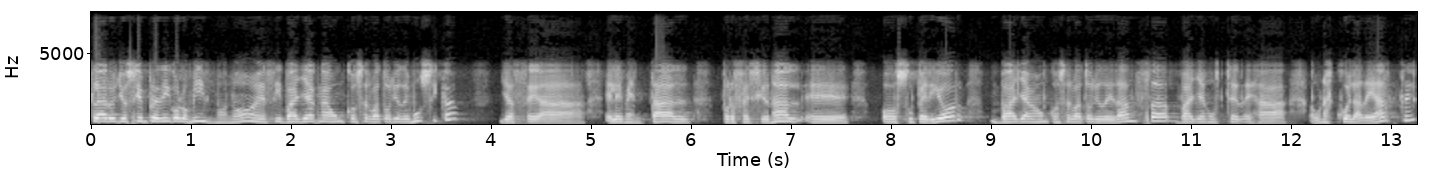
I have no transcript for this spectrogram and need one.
Claro, yo siempre digo lo mismo, ¿no? Es decir, vayan a un conservatorio de música, ya sea elemental, profesional eh, o superior, vayan a un conservatorio de danza, vayan ustedes a, a, una escuela de arte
